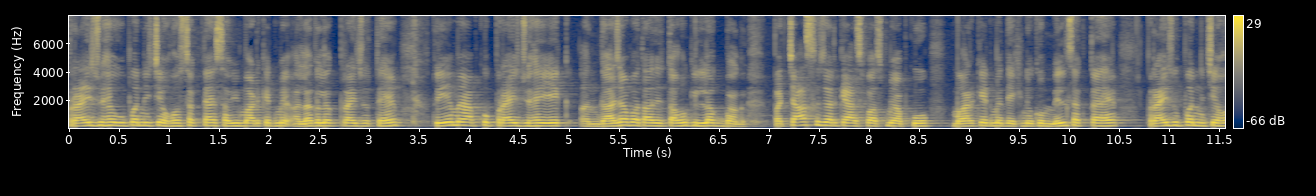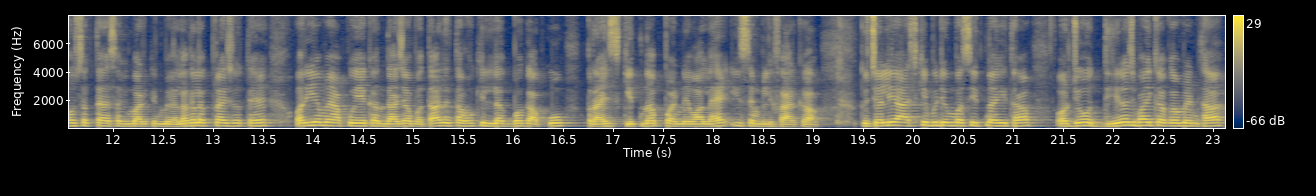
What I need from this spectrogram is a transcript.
प्राइस जो है ऊपर नीचे हो सकता है, सभी मार्केट में अलग अलग प्राइस होते हैं। तो ये मैं आपको प्राइस जो है एक अंदाज़ा बता देता हूँ कि लगभग पचास हज़ार के आसपास में आपको मार्केट में देखने को मिल सकता है। प्राइस ऊपर नीचे हो सकता है, सभी मार्केट में अलग अलग प्राइस होते हैं। और ये मैं आपको एक अंदाज़ा बता देता हूँ कि लगभग आपको प्राइस कितना पड़ने वाला है इस एम्पलीफायर का। तो चलिए आज के वीडियो में बस इतना ही था। और जो धीरज भाई का कमेंट था,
